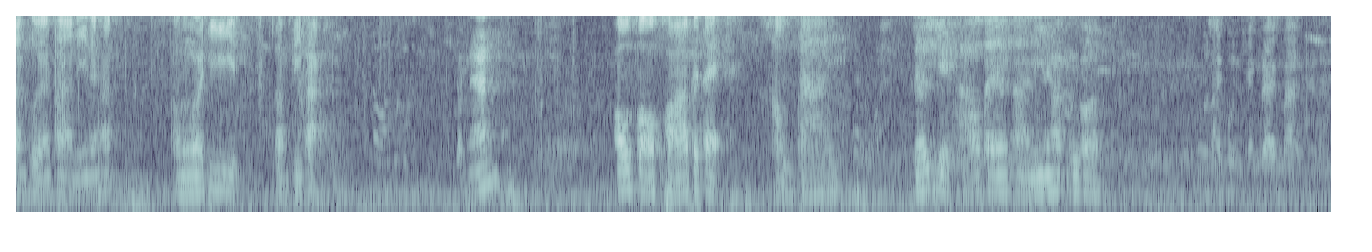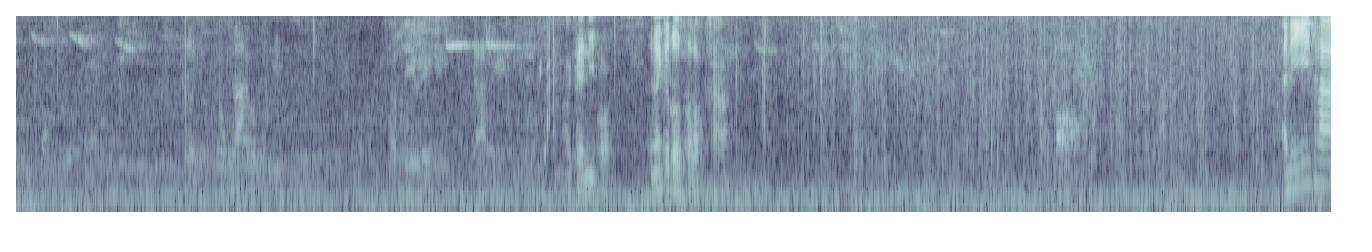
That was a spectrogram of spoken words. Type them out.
ตั้งตัวลักษานี้นะฮะ เอามือไว้ที่หลังศีรษะ จากนั้น เอาศอกขวาไปแตะเข่าซ้าย แล้วเหยียดขาออกไปลักษานี้นะครับดูก่อนหลายคนแข็งแรงมากนะทำดีเองโอเคนี่พอนั้นกระโดดสลับขาอันนี้ท่า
